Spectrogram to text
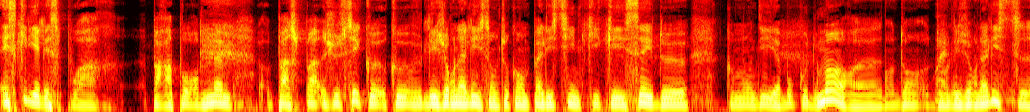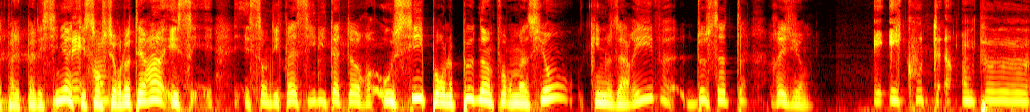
Est-ce qu'il y a l'espoir par rapport même, pas, pas, je sais que, que les journalistes, en tout cas en Palestine, qui, qui essayent de, comme on dit, il y a beaucoup de morts euh, dans, dans Ouais. les journalistes pa- palestiniens Mais qui sont en- sur le terrain et sont des facilitateurs aussi pour le peu d'informations qui nous arrivent de cette région. Et écoute, on peut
